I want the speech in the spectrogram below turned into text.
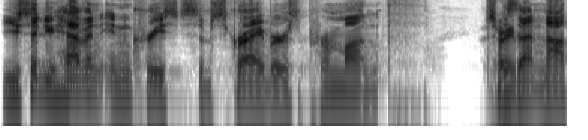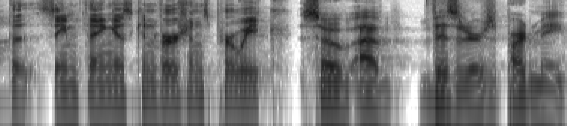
you said you haven't increased subscribers per month. Sorry, Is that not the same thing as conversions per week? so uh, visitors. Pardon me.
